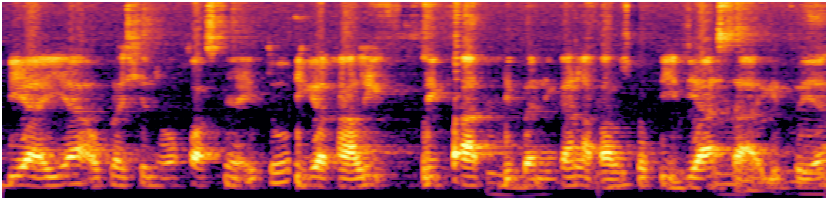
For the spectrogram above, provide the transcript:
biaya operational cost-nya itu tiga kali lipat dibandingkan laparoskopi biasa gitu ya.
